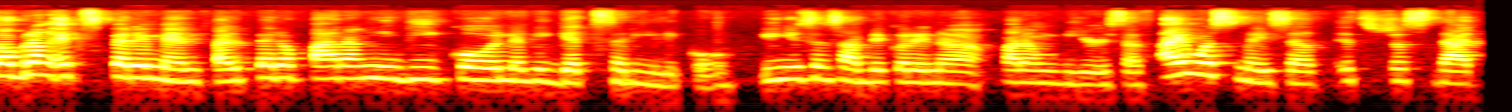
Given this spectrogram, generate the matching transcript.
Sobrang experimental, pero parang hindi ko nagiget sarili ko. Yun yung sinasabi ko rin na parang be yourself. I was myself, it's just that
